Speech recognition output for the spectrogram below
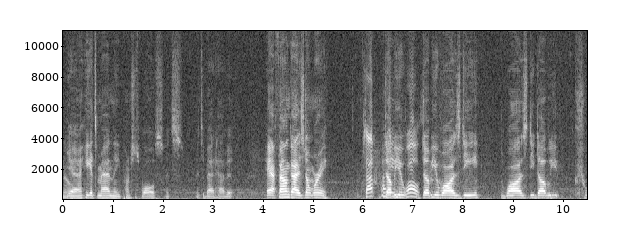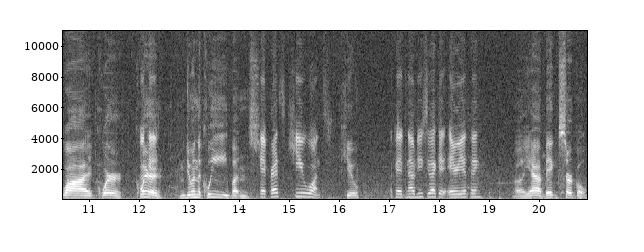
No. Yeah, he gets mad and then he punches walls. It's it's a bad habit. Hey, I found guys. Don't worry. Stop punching W walls. W was D was D W qua quer quer. Okay. I'm doing the qui buttons. Okay, press Q once. Q. Okay, now do you see like an area thing? Uh yeah, big circle.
